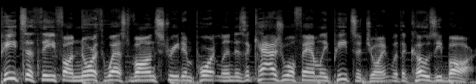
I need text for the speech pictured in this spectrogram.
Pizza Thief on Northwest Vaughn Street in Portland is a casual family pizza joint with a cozy bar.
